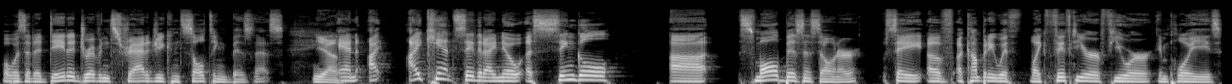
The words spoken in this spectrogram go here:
what was it? A data driven strategy consulting business. Yeah. And I, I can't say that I know a single uh, small business owner, say of a company with like 50 or fewer employees,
